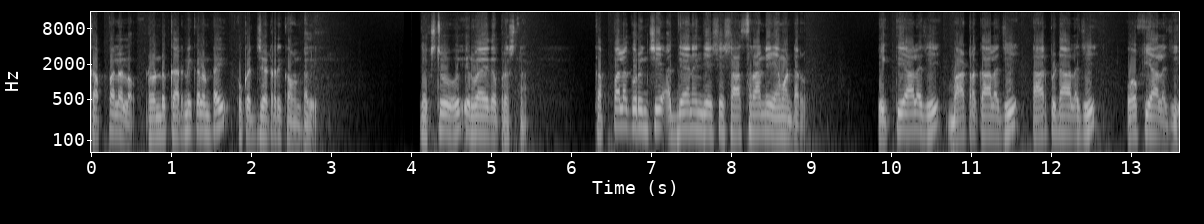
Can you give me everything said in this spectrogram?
కప్పలలో రెండు కర్ణికలు ఉంటాయి ఒక జఠరిక ఉంటుంది. నెక్స్ట్ ఇరవై ఐదో ప్రశ్న. కప్పల గురించి అధ్యయనం చేసే శాస్త్రాన్ని ఏమంటారు? ఇక్తియాలజీ బాట్రకాలజీ టార్పిడాలజీ ophiology.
